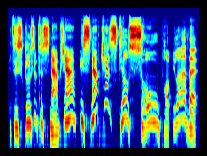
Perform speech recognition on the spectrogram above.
It's exclusive to Snapchat. Is Snapchat still so popular that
